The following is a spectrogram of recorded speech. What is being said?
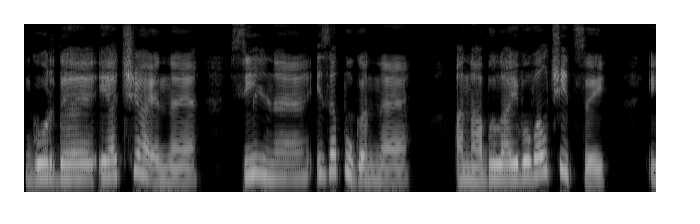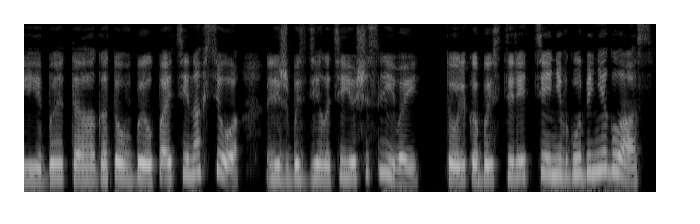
гордая и отчаянная, сильная и запуганная. Она была его волчицей, и Бета готов был пойти на все, лишь бы сделать ее счастливой, только бы стереть тени в глубине глаз,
